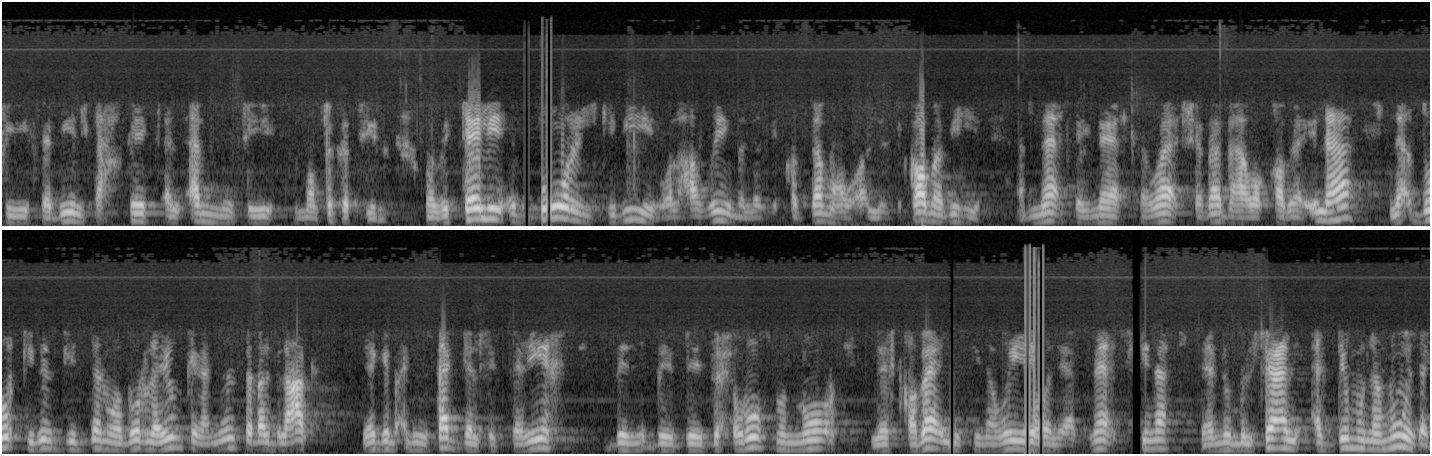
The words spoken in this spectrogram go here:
في سبيل تحقيق الأمن في منطقة سيناء، وبالتالي الدور الكبير والعظيم الذي قدمه الذي قام به أبناء سيناء سواء شبابها وقبائلها لا دور كبير جدا ودور لا يمكن أن ينسى بل بالعكس يجب أن يسجل في التاريخ بحروف من نور للقبائل السيناويه ولأبناء سينا لأنه بالفعل قدموا نموذج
